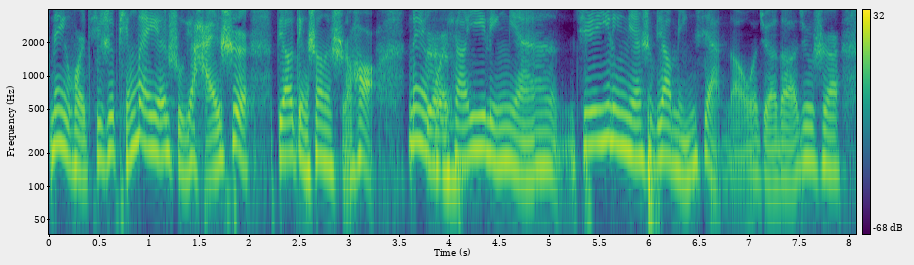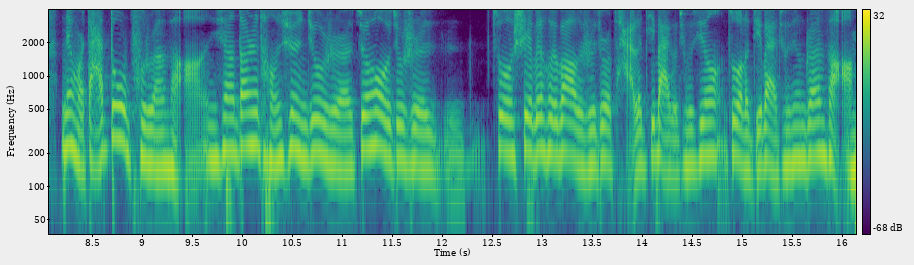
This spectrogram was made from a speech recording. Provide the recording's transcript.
那会儿其实平美也属于还是比较鼎盛的时候。那会儿像一零年，其实一零年是比较明显的，我觉得就是那会儿大家都是铺专访。你像当时腾讯就是最后就是做世界杯汇报的时候，就是采了几百个球星，做了几百球星专访。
